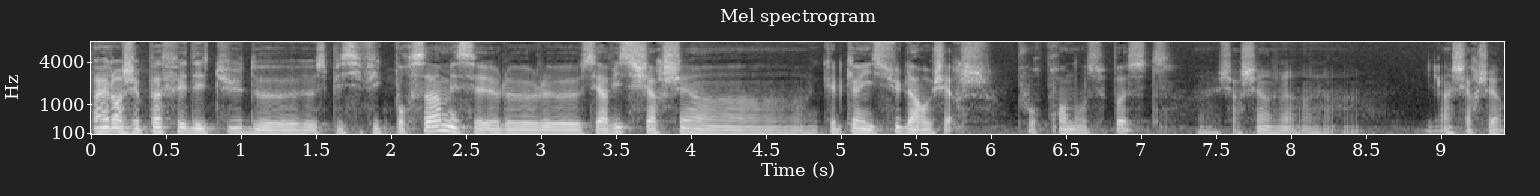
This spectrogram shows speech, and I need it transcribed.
Alors, j'ai pas fait d'études spécifiques pour ça, mais c'est le, service cherchait quelqu'un issu de la recherche pour prendre ce poste, chercher un, un chercheur.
